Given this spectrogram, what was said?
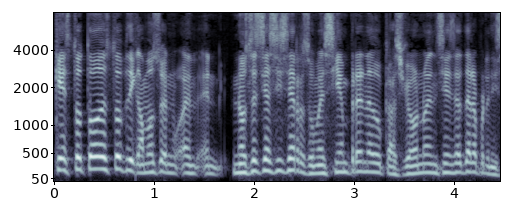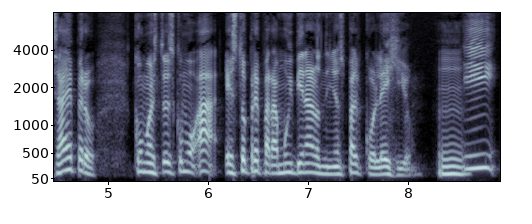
Que esto, todo esto, digamos, en- en- en- no sé si así se resume siempre en educación o en ciencias del aprendizaje, pero como esto es como, ah, esto prepara muy bien a los niños para el colegio. Mm. Y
